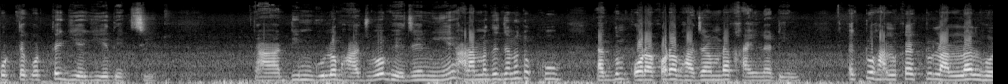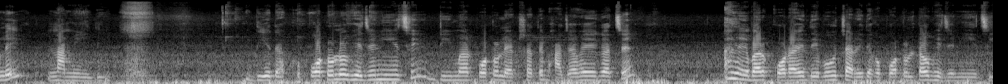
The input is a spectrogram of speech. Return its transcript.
করতে করতে গিয়ে গিয়ে দেখছি। আর ডিমগুলো ভাজবো, ভেজে নিয়ে, আর আমাদের জানো তো খুব একদম কড়া কড়া ভাজা আমরা খাই না ডিম। একটু হালকা একটু লাল লাল হলেই নামিয়ে দিই। দিয়ে দেখো, পটলও ভেজে নিয়েছি, ডিম আর পটল একসাথে ভাজা হয়ে গেছে। এবার কড়াই দেবো চারি দেখো পটলটাও ভেজে নিয়েছি।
